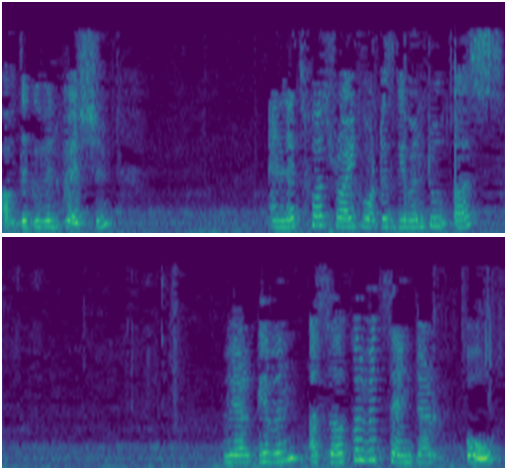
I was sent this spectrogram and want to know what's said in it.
of the given question. And let's first write what is given to us we are given a circle with center O.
